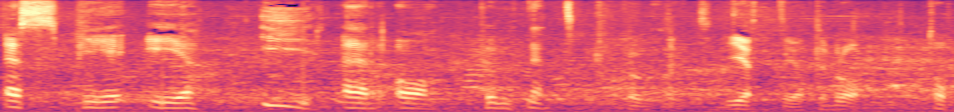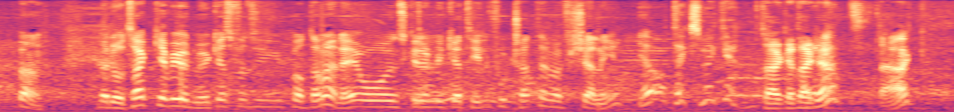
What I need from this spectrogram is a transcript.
S-P-E-I-R-A.net .net. Jätte, jättebra. Toppen. Men då tackar vi ödmjukast för att vi fick prata med dig och önskar dig lycka till fortsatt med försäljningen. Ja, tack så mycket. Tackar, tackar. Tack.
